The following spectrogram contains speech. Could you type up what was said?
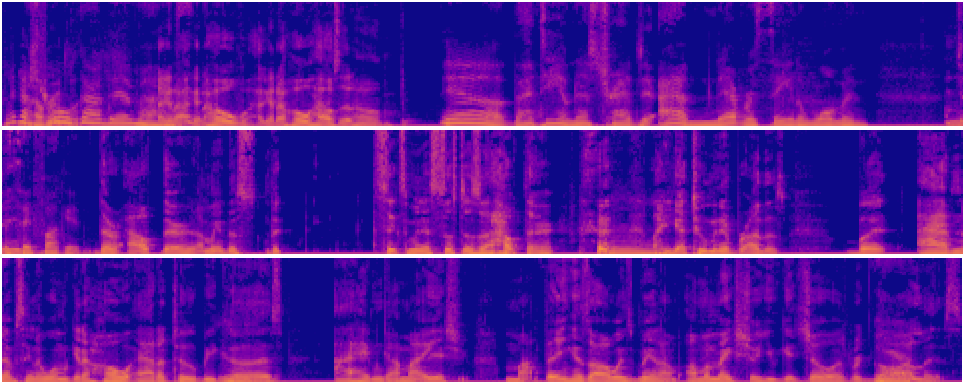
I you got a whole goddamn house. I got, I got a whole I got a whole house at home. Yeah, that damn, that's tragic. I have never seen a woman just mean, say fuck it. They're out there. I mean, the the six minute sisters are out there. Mm. like you got two minute brothers, but I have never seen a woman get a whole attitude because Mm. I hadn't got my issue. My thing has always been I'm, I'm gonna make sure you get yours regardless.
